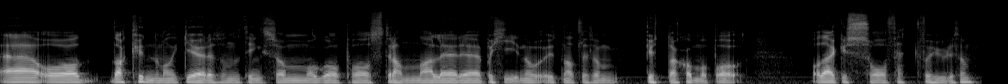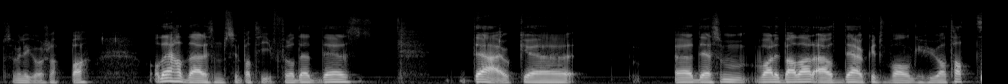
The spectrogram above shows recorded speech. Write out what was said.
Uh, og da kunne man ikke gjøre sånne ting som å gå på stranda eller eh, på kino uten at liksom gutta kom opp og Og det er jo ikke så fett for hun, liksom, som vil ligge og slappe av. Og det hadde jeg liksom sympati for, og det, det, det er jo ikke Det som var litt bad der, er at det er jo ikke et valg hun har tatt.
